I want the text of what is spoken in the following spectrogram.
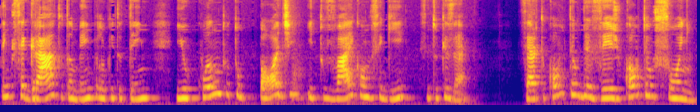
tem que ser grato também pelo que tu tem e o quanto tu pode e tu vai conseguir se tu quiser certo? Qual o teu desejo, qual o teu sonho?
